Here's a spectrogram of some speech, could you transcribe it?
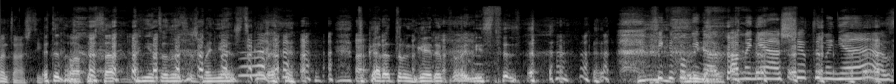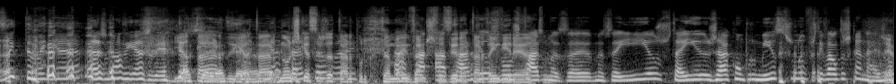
Fantástico. Eu estava a pensar que vinha todas as manhãs tocar a, tocar a trongueira para o início. Fica combinado. Obrigado. Amanhã às 7 da manhã, às 8 da manhã, às 9 e às 10. E à tarde, okay, okay. e à tarde. Não te esqueças da tarde, porque também vamos fazer tarde a tarde em direto. Estar, mas, eh, mas aí eles têm já compromissos no Festival dos Canais. É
